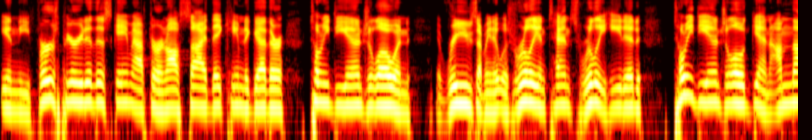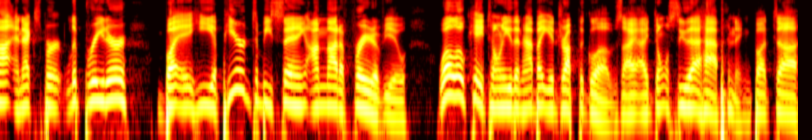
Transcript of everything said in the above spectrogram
in the first period of this game after an offside. They came together. Tony DeAngelo and Reaves, I mean, it was really intense, really heated. Tony DeAngelo, again, I'm not an expert lip reader, but he appeared to be saying, I'm not afraid of you. Well, okay, Tony, then how about you drop the gloves? I, I don't see that happening. But uh,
